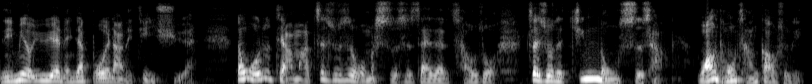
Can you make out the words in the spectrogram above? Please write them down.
你没有预约，人家不会让你进去。那我就讲嘛，这就是我们实实在在的操作，这就是金融市场。王彤常告诉你，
